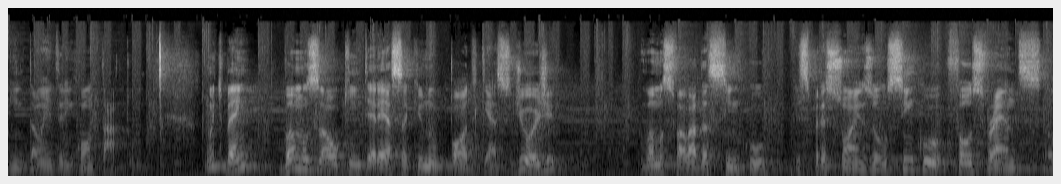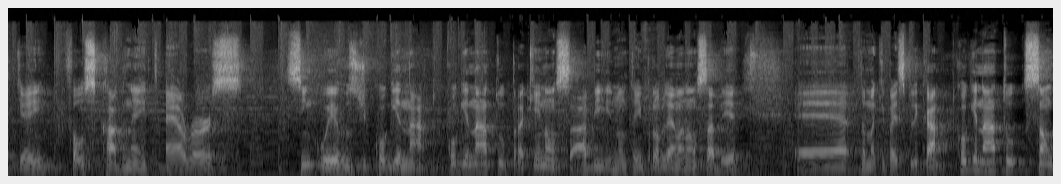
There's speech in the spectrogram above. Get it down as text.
então entre em contato. Muito bem, vamos ao que interessa aqui no podcast de hoje. Vamos falar das cinco expressões ou cinco false friends, ok? False cognate errors, cinco erros de cognato. Cognato, para quem não sabe e não tem problema não saber, estamos é, aqui para explicar. Cognato são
